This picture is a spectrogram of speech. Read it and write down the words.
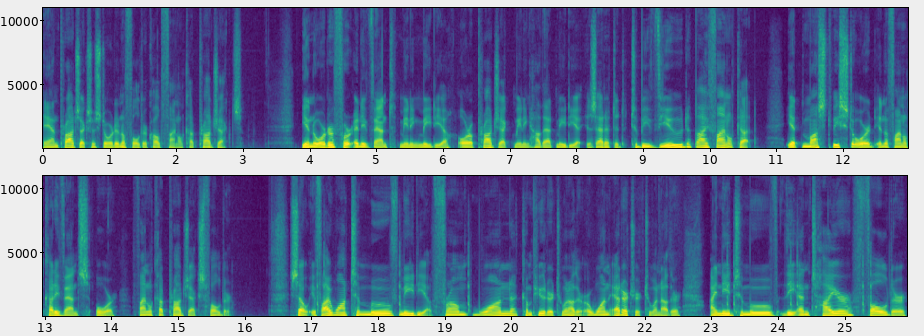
and projects are stored in a folder called Final Cut Projects. In order for an event, meaning media, or a project, meaning how that media is edited, to be viewed by Final Cut, it must be stored in the Final Cut Events or Final Cut Projects folder. So if I want to move media from one computer to another or one editor to another, I need to move the entire folder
